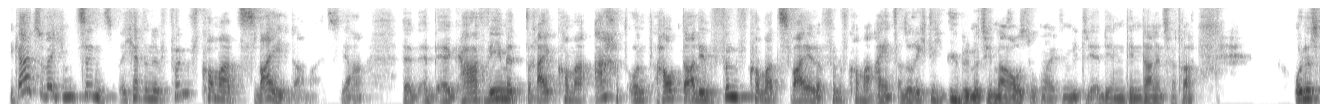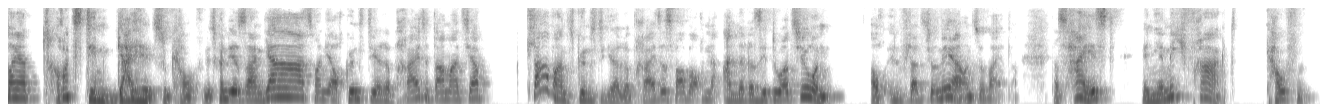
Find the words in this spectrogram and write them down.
egal zu welchem Zins, ich hatte eine 5,2 damals, ja, äh, äh, KfW mit 3,8 und Hauptdarlehen 5,2 oder 5,1, also richtig übel, müsste ich mal raussuchen, den, den Darlehensvertrag. Und es war ja trotzdem geil zu kaufen. Jetzt könnt ihr sagen, ja, es waren ja auch günstigere Preise damals. Ja, klar waren es günstigere Preise. Es war aber auch eine andere Situation. Auch inflationär und so weiter. Das heißt, wenn ihr mich fragt, kaufen.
